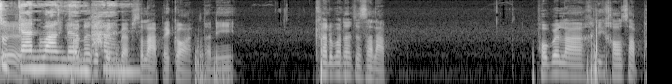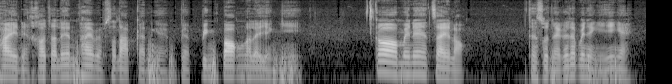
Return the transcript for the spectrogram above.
สุดเออการวางเดิเขามน่าจะพัเป็นนแบบสลับไปก่อนตอนนี้คาดว่าน่าจะสลับเพราะเวลาที่เขาสับไพ่เนี่ยเขาจะเล่นไพ่แบบสลับกันไง แบบปิงปองอะไรอย่างนี้ ก็ไม่แน่ใจหรอก แต่ส่วนใหญ่ก็จะเป็นอย่างนี้ไงอืม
